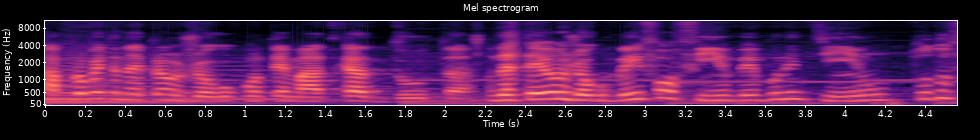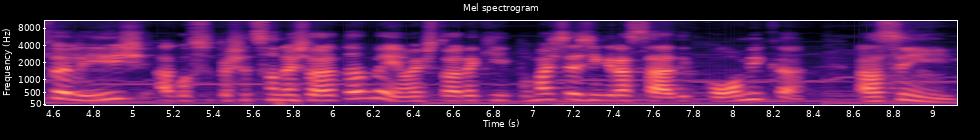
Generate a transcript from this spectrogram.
Aproveitando aí pra um jogo com temática adulta. Undertale é um jogo bem fofinho, bem bonitinho, tudo feliz. Agora você presta atenção na história também. É uma história que, por mais que seja engraçada e cômica, assim,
